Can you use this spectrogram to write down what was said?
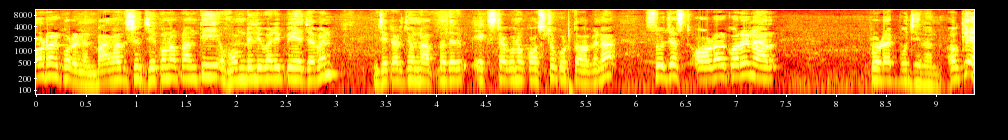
অর্ডার করে নেন। বাংলাদেশের যে কোনো প্রান্তেই হোম ডেলিভারি পেয়ে যাবেন যেটার জন্য আপনাদের এক্সট্রা কোনো কষ্ট করতে হবে না। সো জাস্ট অর্ডার করেন আর প্রোডাক্ট বুঝে নেন ওকে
